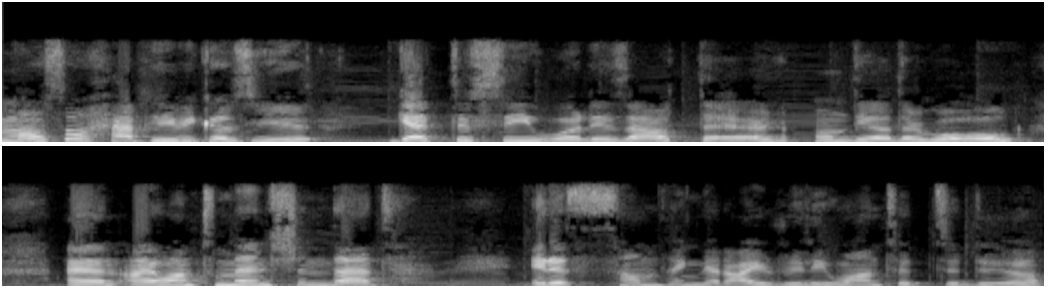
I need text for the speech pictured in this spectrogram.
I'm also happy because you get to see what is out there on the other wall. And I want to mention that it is something that I really wanted to do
